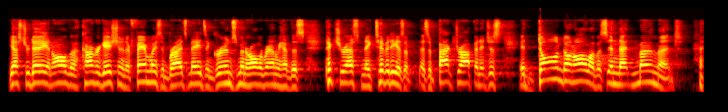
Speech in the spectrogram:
yesterday, and all the congregation and their families and bridesmaids and groomsmen are all around. We have this picturesque nativity as a, as a backdrop, and it just, it dawned on all of us in that moment.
